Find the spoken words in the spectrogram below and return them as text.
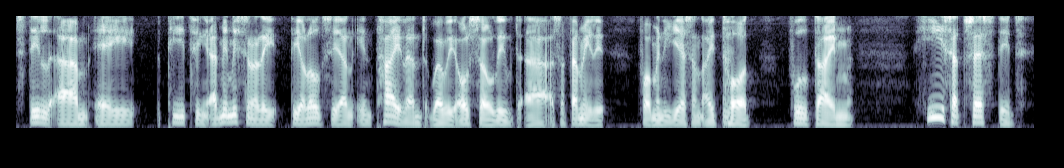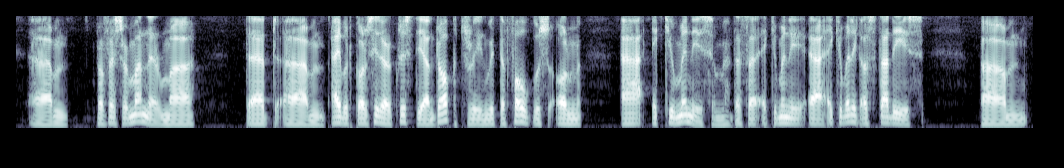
still um, a teaching, a missionary theologian in Thailand, where we also lived uh, as a family for many years, and I taught full time. He suggested, um, Professor Mannermaa, that um, I would consider Christian doctrine with the focus on uh, ecumenism. That's uh, ecumeni- uh, ecumenical studies um,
